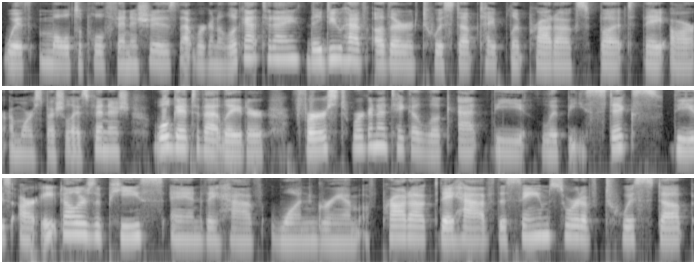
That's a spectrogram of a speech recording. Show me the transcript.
with multiple finishes that we're going to look at today. They do have other twist up type lip products, but they are a more specialized finish. We'll get to that later. First, we're going to take a look at the Lippie Stix. These are $8 a piece and they have one gram of product. They have the same sort of twist up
